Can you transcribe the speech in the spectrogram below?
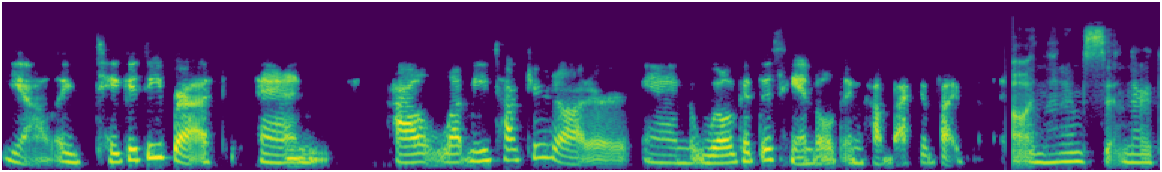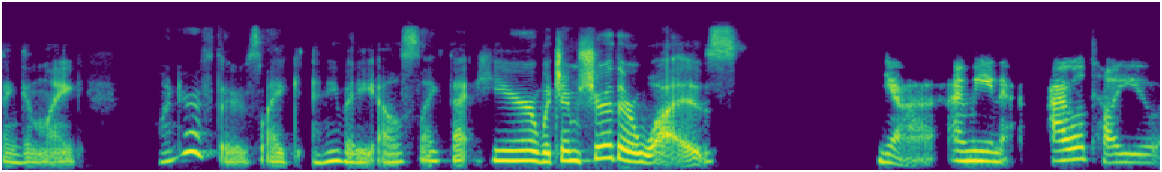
Yeah, like take a deep breath and I'll let me talk to your daughter and we'll get this handled and come back in five minutes. Oh, and then I'm sitting there thinking, like, I wonder if there's like anybody else like that here, which I'm sure there was. Yeah. I mean, I will tell you,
